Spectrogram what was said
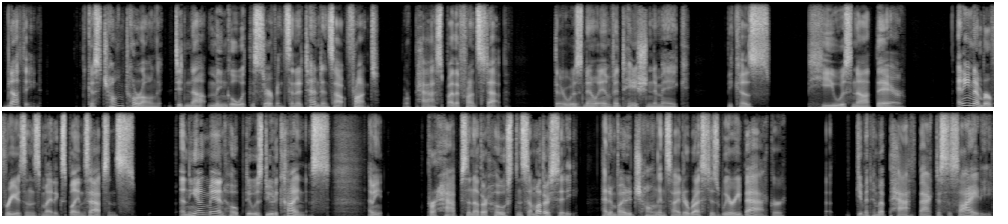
nothing. Because Chung Torong did not mingle with the servants and attendants out front or pass by the front step. there was no invitation to make because he was not there. Any number of reasons might explain this absence, and the young man hoped it was due to kindness. I mean, perhaps another host in some other city had invited Chong inside to rest his weary back or given him a path back to society.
